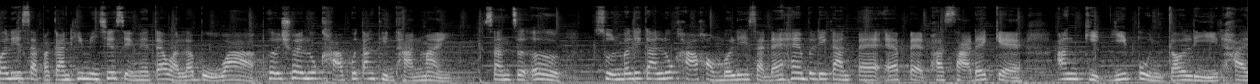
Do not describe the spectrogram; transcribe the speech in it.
บริษัทประกันที่มีชื่อเสียงในไต้หวันระบุว่า เพื่อช่วยลูกค้าผู้ตั้งถิ่นฐานใหม่ซันเจอเออร์ ศูนย์บริการลูกค้าของบริษัทได้ให้บริการแปลแอป 8 ภาษาได้แก่ อังกฤษ ญี่ปุ่น เกาหลี ไทย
